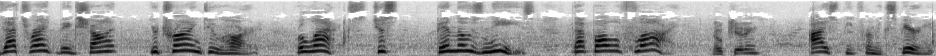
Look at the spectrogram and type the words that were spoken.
that's right, big shot. You're trying too hard. Relax. Just bend those knees. That ball will fly. No kidding? I speak from experience.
